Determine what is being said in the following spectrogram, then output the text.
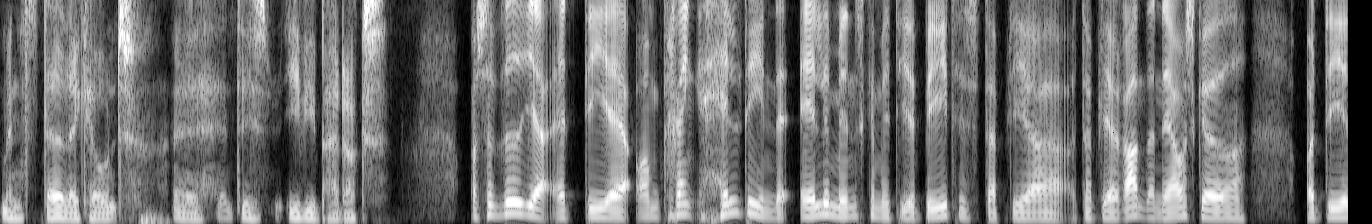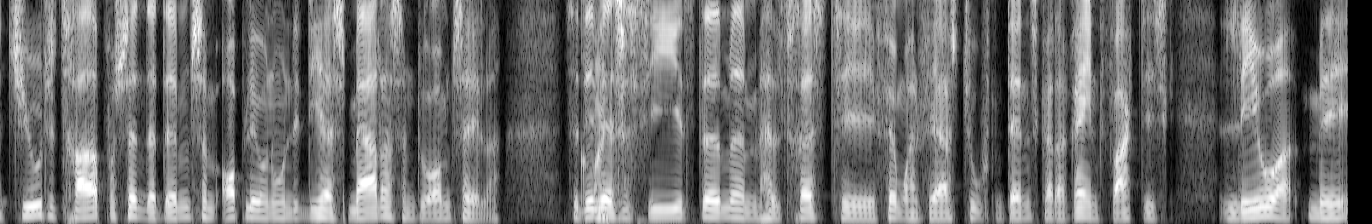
men stadigvæk har ondt. Det er evig paradoks. Og så ved jeg, at det er omkring halvdelen af alle mennesker med diabetes, der bliver, der bliver ramt af nerveskader, og det er 20-30 procent af dem, som oplever nogle af de her smerter, som du omtaler. Så det vil altså sige et sted mellem 50 til 75.000 danskere, der rent faktisk lever med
